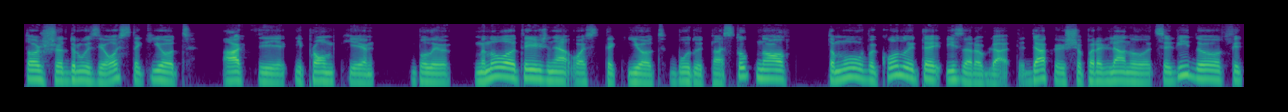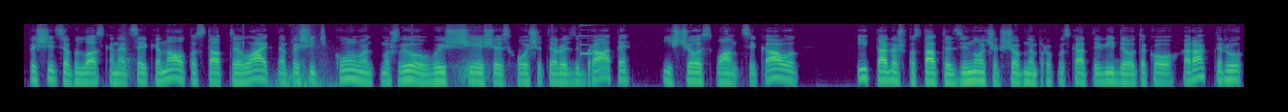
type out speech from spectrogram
Тож, друзі, ось такі от акції і промки були минулого тижня, ось такі от будуть наступного. Тому виконуйте і заробляйте. Дякую, що переглянули це відео. Підпишіться, будь ласка, на цей канал, поставте лайк, напишіть комент. Можливо, ви ще щось хочете розібрати і щось вам цікаво. І також поставте дзвіночок, щоб не пропускати відео такого характеру,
